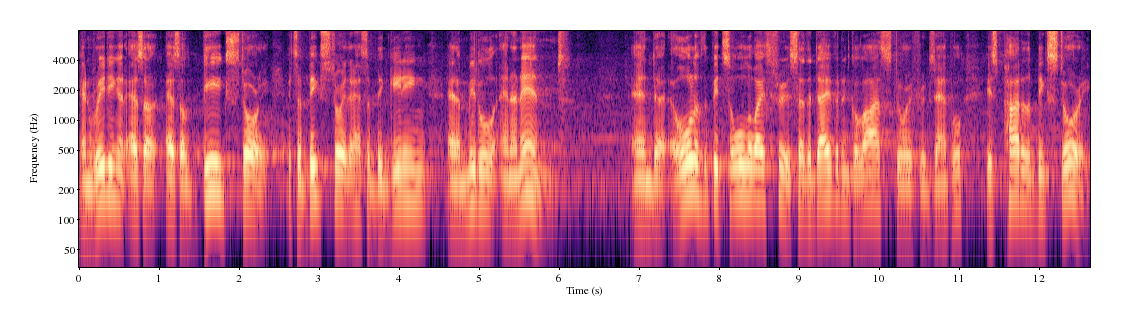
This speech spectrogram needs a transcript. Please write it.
and reading it as a, as a big story. It's a big story that has a beginning and a middle and an end. And uh, all of the bits all the way through. So, the David and Goliath story, for example, is part of the big story.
